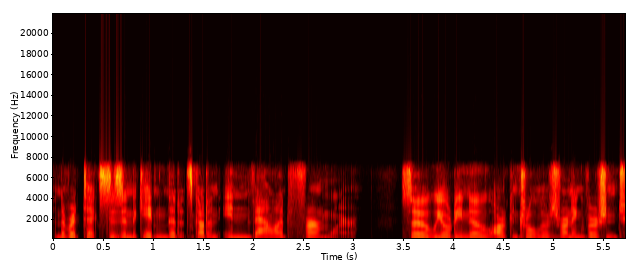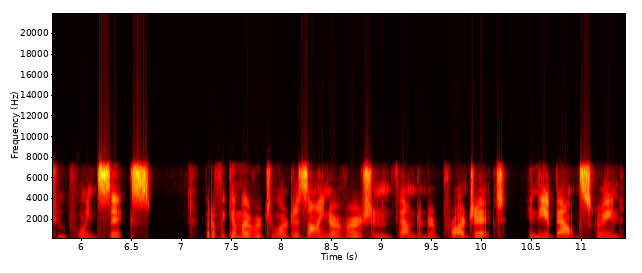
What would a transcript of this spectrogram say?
And the red text is indicating that it's got an invalid firmware. So we already know our controller is running version 2.6. But if we come over to our designer version found under project in the about screen,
